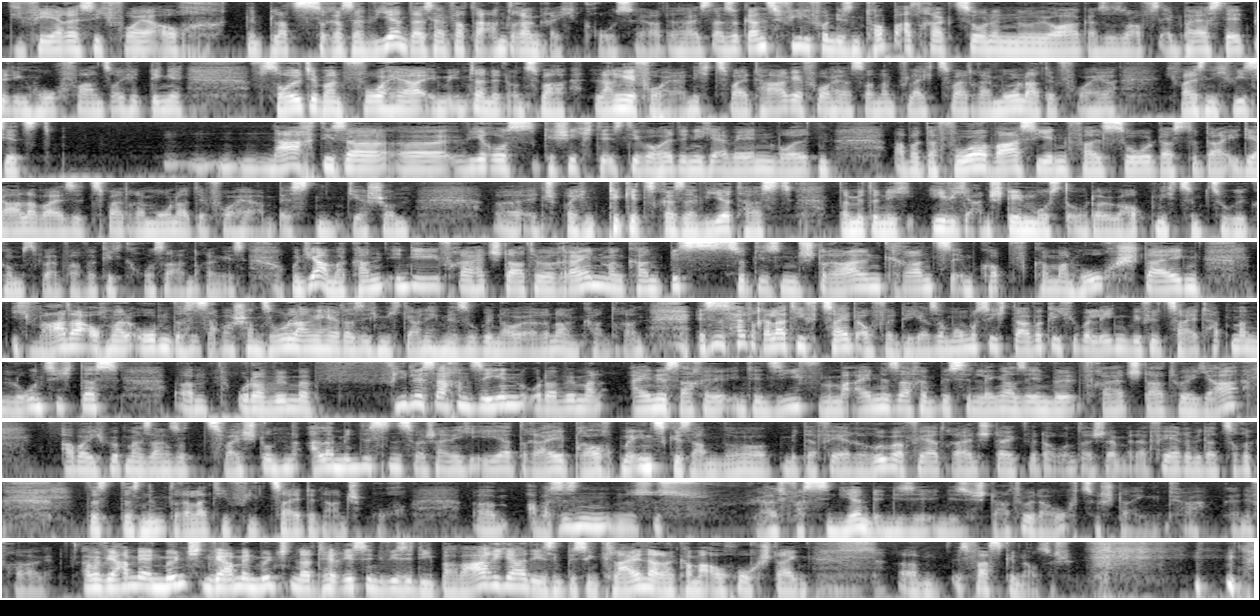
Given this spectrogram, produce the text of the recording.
die Fähre sich vorher auch einen Platz zu reservieren. Da ist einfach der Andrang recht groß. Ja. Das heißt also ganz viel von diesen Top-Attraktionen in New York, also so aufs Empire State Building hochfahren, solche Dinge sollte man vorher im Internet und zwar lange vorher, nicht zwei Tage vorher, sondern vielleicht zwei, drei Monate vorher. Ich weiß nicht, wie es jetzt nach dieser äh, Virus-Geschichte ist, die wir heute nicht erwähnen wollten. Aber davor war es jedenfalls so, dass du da idealerweise zwei, drei Monate vorher am besten dir schon äh, entsprechend Tickets reserviert hast, damit du nicht ewig anstehen musst oder überhaupt nicht zum Zuge kommst, weil einfach wirklich großer Andrang ist. Und ja, man kann in die Freiheitsstatue rein, man kann bis zu diesem Strahlenkranz im Kopf kann man hochsteigen. Ich war da auch mal oben, das ist aber schon so lange her, dass ich mich gar nicht mehr so genau erinnern kann dran. Es ist halt relativ zeitaufwendig, also man muss sich da wirklich überlegen, wie viel Zeit hat man, lohnt sich das? Ähm, oder will man viele Sachen sehen oder will man eine Sache intensiv? Wenn man eine Sache ein bisschen länger sehen will, Freiheitsstatue ja. Aber ich würde mal sagen, so zwei Stunden allermindestens, wahrscheinlich eher drei, braucht man insgesamt. Wenn man mit der Fähre rüberfährt, reinsteigt, wieder runtersteigt, mit der Fähre wieder zurück. Das, das nimmt relativ viel Zeit in Anspruch. Ähm, aber es ist, ein, es ist ja, ist faszinierend, in diese, in diese Statue da hochzusteigen, klar, keine Frage. Aber wir haben ja in München, wir haben in München der Therese in die Wiese die Bavaria, die ist ein bisschen kleiner, da kann man auch hochsteigen. Ähm, ist fast genauso schön.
